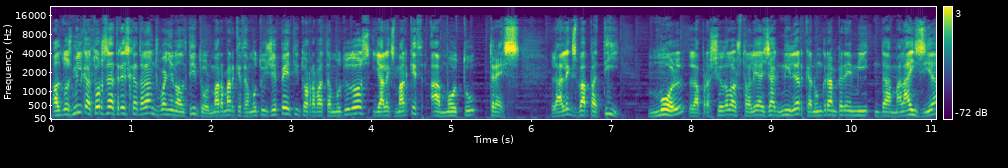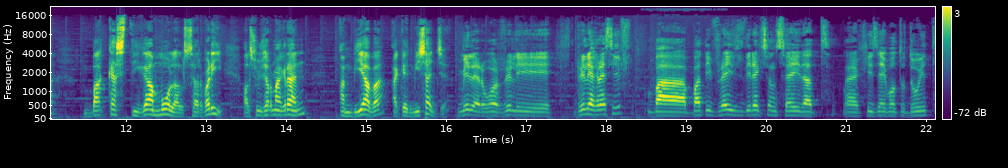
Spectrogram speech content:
El 2014, tres catalans guanyen el títol. Marc Márquez a MotoGP, Tito Rabat a Moto2 i Àlex Márquez a Moto3. L'Àlex va patir molt la pressió de l'australià Jack Miller, que en un gran premi de Malàisia va castigar molt el cerverí. El seu germà gran enviava aquest missatge. Miller was really, really aggressive, but, but if race direction say that uh, he's able to do it,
